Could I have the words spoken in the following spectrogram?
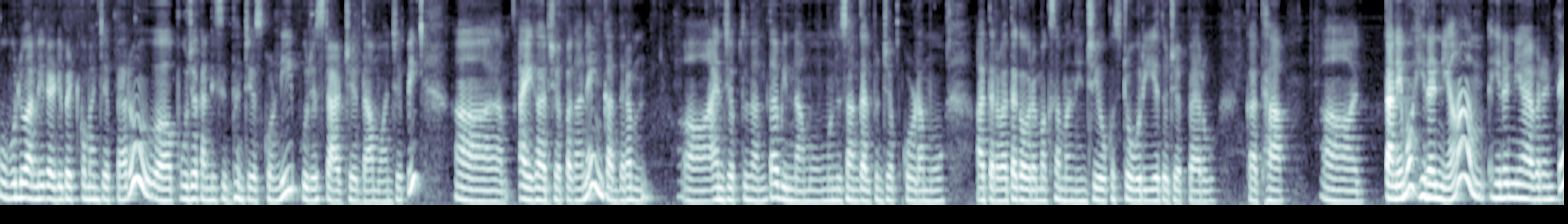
పువ్వులు అన్నీ రెడీ పెట్టుకోమని చెప్పారు. పూజకు అన్ని సిద్ధం చేసుకోండి పూజ స్టార్ట్ చేద్దాము అని చెప్పి అయ్యగారు చెప్పగానే ఇంకందరం ఆయన చెప్తుందంతా విన్నాము. ముందు సంకల్పం చెప్పుకోవడము ఆ తర్వాత గౌరమ్మకు సంబంధించి ఒక స్టోరీ ఏదో చెప్పారు. కథ. తనేమో హిరణ్య. హిరణ్య ఎవరంటే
